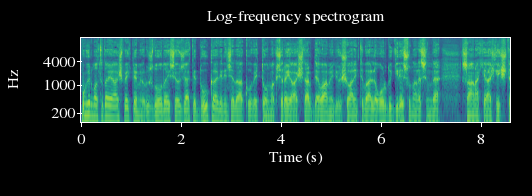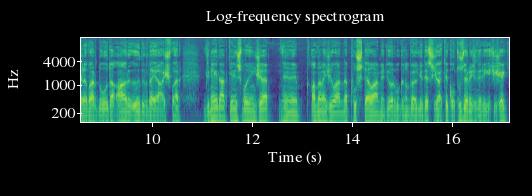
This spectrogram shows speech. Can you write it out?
Bugün batıda yağış beklemiyoruz. Doğuda ise özellikle Doğu Karadeniz'e daha kuvvetli olmak üzere yağışlar devam ediyor. Şu an itibariyle Ordu Giresun arasında sağanak yağış geçişleri var. Doğuda Ağrı Iğdır'da yağış var. Güneyde Akdeniz boyunca e, Adana civarında pus devam ediyor. Bugün bölgede sıcaklık 30 dereceleri geçecek.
